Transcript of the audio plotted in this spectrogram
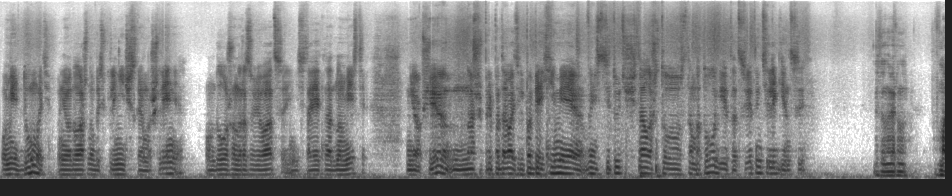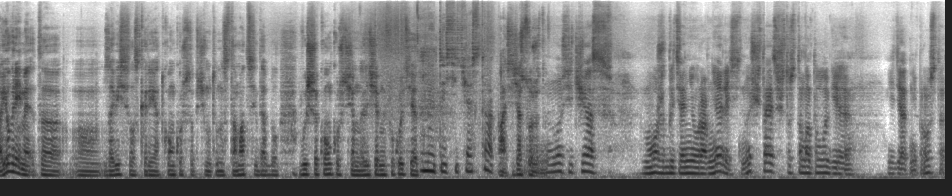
уметь думать, у него должно быть клиническое мышление, он должен развиваться и не стоять на одном месте. И вообще, наша преподаватель по биохимии в институте считала, что стоматологи – это цвет интеллигенции. Это, наверное, в мое время это э, зависело скорее от конкурса. Почему-то на стомат всегда был выше конкурс, чем на лечебный факультет. Ну, это и сейчас так. А, сейчас тоже так? Ну, сейчас, может быть, они уравнялись. Но считается, что стоматологи едят не просто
